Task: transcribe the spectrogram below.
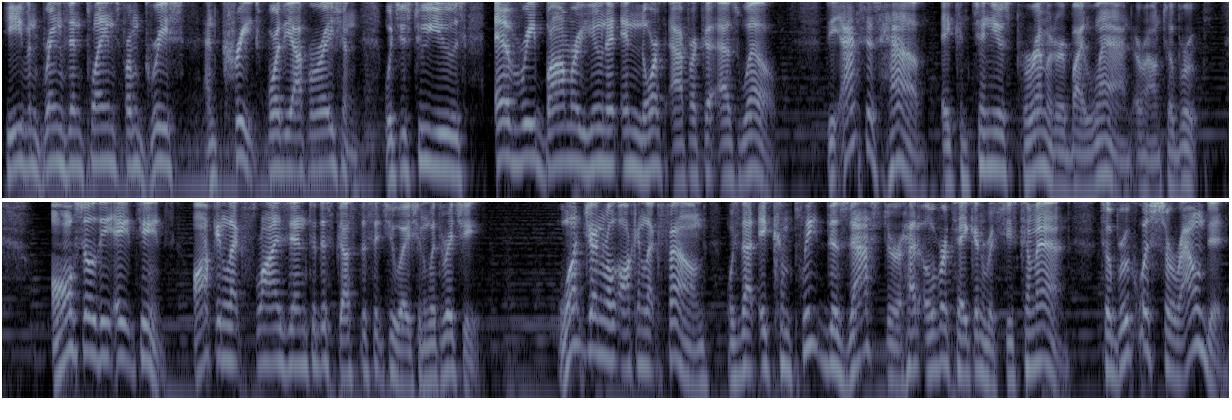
he even brings in planes from Greece and Crete for the operation, which is to use every bomber unit in North Africa as well. The Axis have a continuous perimeter by land around Tobruk. Also, the 18th, Auchinleck flies in to discuss the situation with Ritchie. What General Auchinleck found was that a complete disaster had overtaken Ritchie's command. Tobruk was surrounded,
